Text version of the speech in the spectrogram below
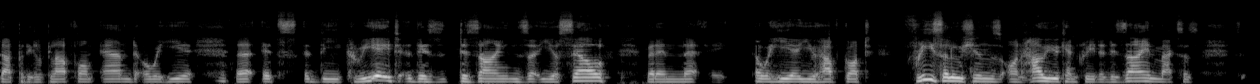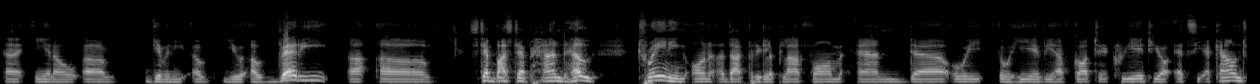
that particular platform. And over here it's the create these designs yourself wherein over here you have got free solutions on how you can create a design max has uh, you know um, given you a, you a very uh, step-by-step handheld training on uh, that particular platform. And uh, over, here we have got to create your Etsy account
